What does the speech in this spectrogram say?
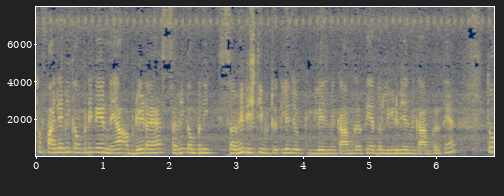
तो फाइनली अभी कंपनी का ये नया अपडेट आया है सभी कंपनी सभी डिस्ट्रीब्यूटर के लिए जो कि विलेज में काम करते हैं तो लीड विजन में काम करते हैं। तो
